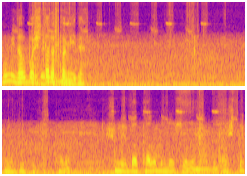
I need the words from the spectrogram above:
Bu muydu? o Baş Bu da tarafta mıydı? Tamam. Şunu bir bakalım bundan sonra madem açtık.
